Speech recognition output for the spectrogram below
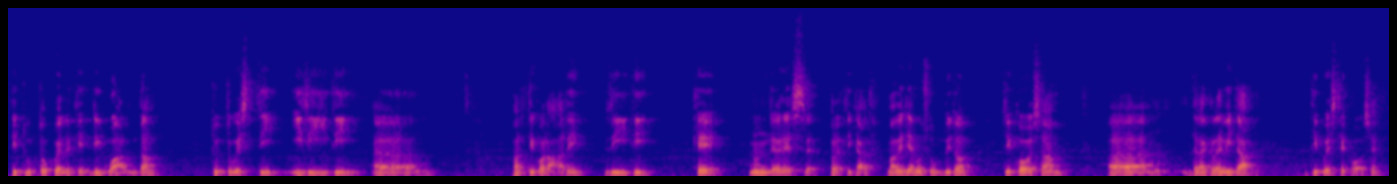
di tutto quello che riguarda tutti questi riti eh, particolari, riti che non devono essere praticati. Ma vediamo subito di cosa, eh, della gravità di queste cose.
